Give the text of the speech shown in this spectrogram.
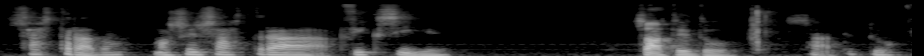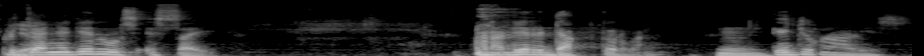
sastra tuh. Maksudnya sastra fiksi gitu. Saat itu. Saat itu. Kerjanya dia nulis esai. Karena dia redaktur kan. Hmm. Dia jurnalis.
